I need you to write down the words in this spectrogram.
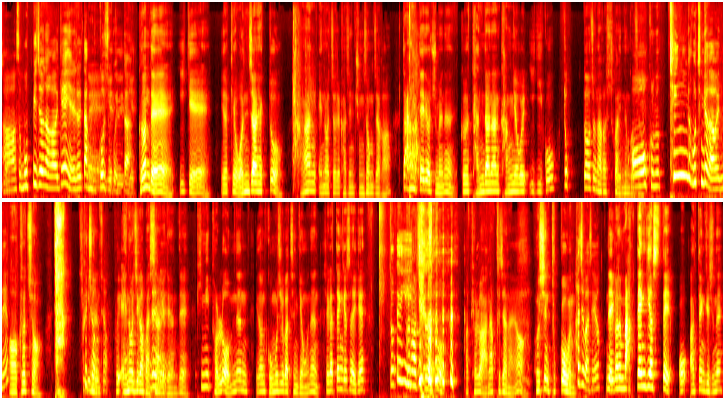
아, 그래서 못 삐져나가게 얘를 딱 네, 묶어주고 이게- 있다. 이게- 그런데 이게 이렇게 원자핵도 강한 에너지를 가진 중성자가 땅 때려주면은 그 단단한 강력을 이기고 뚝 떨어져 나갈 수가 있는 거죠. 어, 그러면 팅 하고 튕겨 나가겠네요? 어, 그렇죠. 탁 그쵸, 튀기는 그쵸. 그 에너지가 발생하게 네네. 되는데 힘이 별로 없는 이런 고무줄 같은 경우는 제가 당겨서 이게 뚝. 끊어지더라도 아, 별로 안 아프잖아요. 훨씬 두꺼운. 하지 마세요. 근데 이거는 막 당겼을 때, 어, 안 당겨지네?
